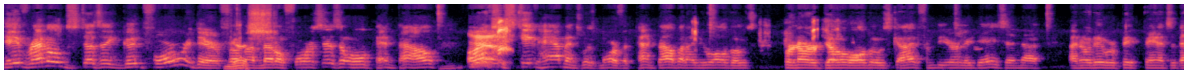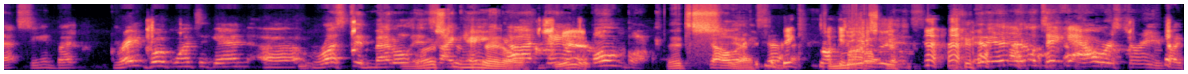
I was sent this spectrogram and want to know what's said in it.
Dave Reynolds does a good forward there from Yes. uh, Metal Forces, an old pen pal. Or Yeah. actually, Steve Hammonds was more of a pen pal, but I knew all those Bernard Doe, all those guys from the early days, and uh, I know they were big fans of that scene. But great book once again, uh, Rusted Metal. it's like Rusted a Metal. goddamn Yeah. phone book. It's So yeah. it's, uh, Big fucking Monster. it's- it, it, will take hours to read, but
